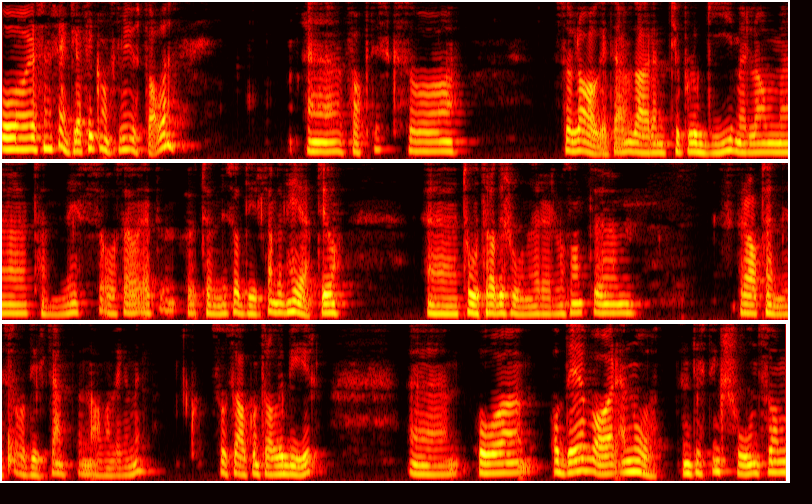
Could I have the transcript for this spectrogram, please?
Og jeg syns egentlig jeg fikk ganske mye ut av det. Faktisk så så laget jeg der en typologi mellom Tønnis og, Tønnis og Dyrkheim. Den heter jo To tradisjoner eller noe sånt fra Tønnis og Dyrkheim, den avhandlingen min. Sosial kontroll i byer. Og, og, det var en, måte, en distinksjon som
